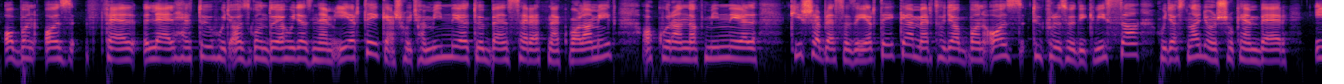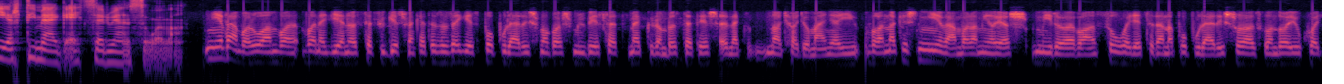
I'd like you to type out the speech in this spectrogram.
abban az fellelhető, hogy azt gondolja, hogy az nem értékes, hogyha minél többen szeretnek valamit, akkor annak minél kisebb lesz az értéke, mert hogy abban az tükröződik vissza, hogy azt nagyon sok ember érti meg egyszerűen szólva. Nyilvánvalóan van, van egy ilyen összefüggés, meg hát ez az egész populáris magas művészet megkülönböztetés, ennek nagy hagyományai vannak, és nyilván valami olyas miről van szó, hogy egyszerűen a populárisról azt gondoljuk, hogy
